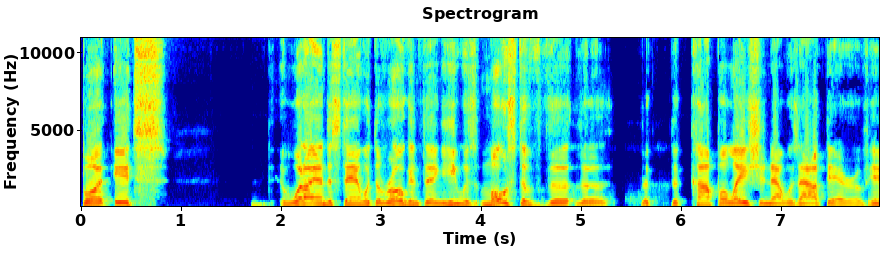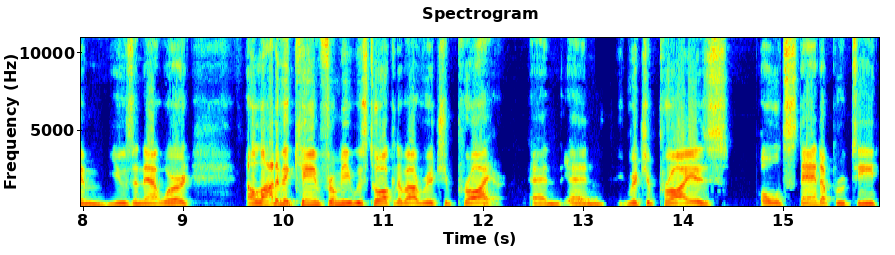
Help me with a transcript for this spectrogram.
but it's what I understand with the Rogan thing. He was most of the the the, the compilation that was out there of him using that word. A lot of it came from he was talking about Richard Pryor and Yeah. and Richard Pryor's old stand up routine,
